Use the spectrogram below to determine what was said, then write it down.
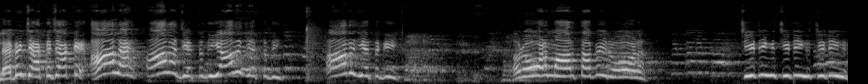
ਲੈ ਵੀ ਚੱਕ ਚੱਕ ਕੇ ਆ ਲੈ ਆ ਲੈ ਜਿੱਤਦੀ ਆ ਤੇ ਜਿੱਤਦੀ ਆ ਤੇ ਜਿੱਤ ਗਈ। ਰੋਲ ਮਾਰਤਾ ਵੀ ਰੋਲ। Cheating cheating cheating.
